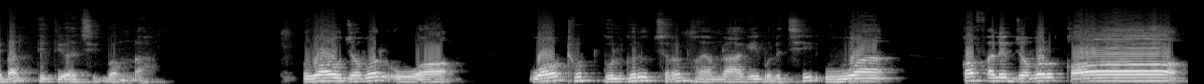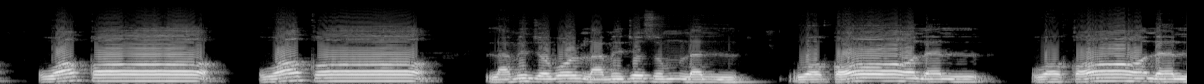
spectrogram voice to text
এবার তৃতীয় শিখব আমরা ওয়াও জবর ওয়া ওয়াও ঠোঁট গোল করে উচ্চারণ হয়, আমরা আগেই বলেছি। ওয়া, কফ, আলিফ, জবর, ক। ওয়াকা ওয়াকা লামে, জবর, লামে জজম লাল। ওয়াকালাল ওয়াকালাল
